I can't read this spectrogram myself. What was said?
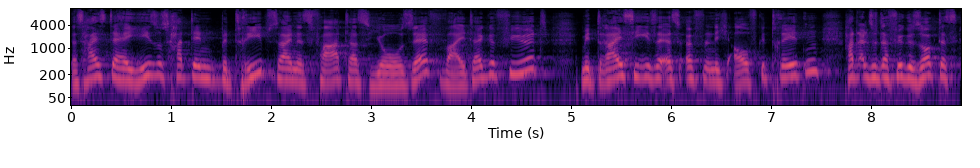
Das heißt, der Herr Jesus hat den Betrieb seines Vaters Josef weitergeführt. Mit 30 ist er erst öffentlich aufgetreten, hat also dafür gesorgt, dass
